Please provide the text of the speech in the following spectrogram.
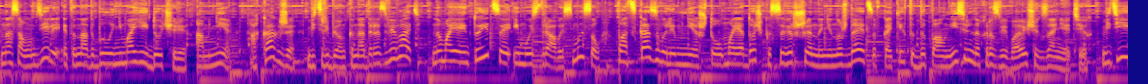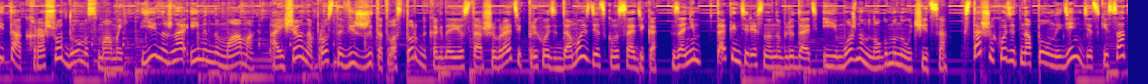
На самом деле это надо было не моей дочери, а мне. А как же? Ведь ребенка надо развивать. Но моя интуиция и мой здравый смысл подсказывали мне, что моя дочка совершенно не нуждается в каких-то дополнительных развивающих занятиях. Ведь ей и так хорошо дома с мамой. Ей нужна именно мама. А еще она просто визжит от восторга, когда ее старший братик приходит домой из детского садика. За ним так интересно наблюдать, и можно многому научиться. Старший ходит на полный день в детский сад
